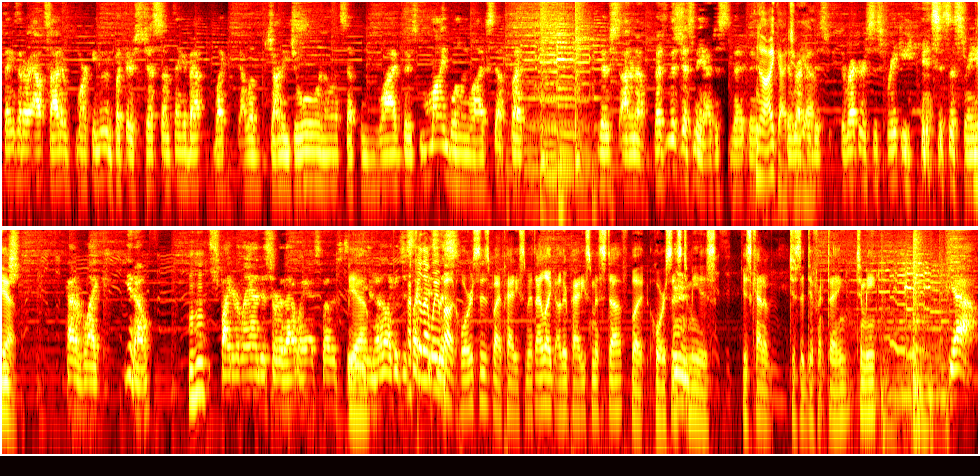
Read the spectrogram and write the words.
things that are outside of Marquee Moon, but there's just something about like I love Johnny Jewel and all that stuff and live. There's mind blowing live stuff, but there's I don't know. That's, this is just me. I just the, the, No, I got the you. record Yeah. is the record is just freaky. it's just a strange Yeah. kind of like you know. Mhm. Spiderland is sort of that way, I suppose. Too, Yeah. you know, like it's just I feel like that way it's about Horses by Patti Smith. I like other Patti Smith stuff, but Horses Hmm. to me is is kind of just a different thing to me. Yeah.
